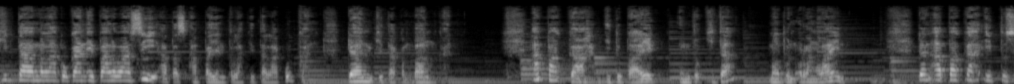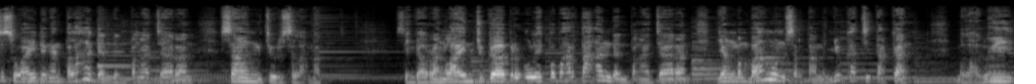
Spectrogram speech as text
kita melakukan evaluasi atas apa yang telah kita lakukan dan kita kembangkan. Apakah itu baik untuk kita maupun orang lain? Dan apakah itu sesuai dengan teladan dan pengajaran Sang Juru Selamat? Sehingga orang lain juga beroleh pewartaan dan pengajaran yang membangun serta menyukacitakan melalui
